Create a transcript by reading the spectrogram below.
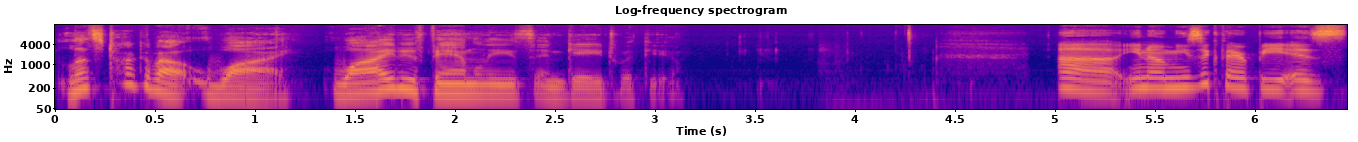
let's talk about why why do families engage with you? Uh, you know, music therapy is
